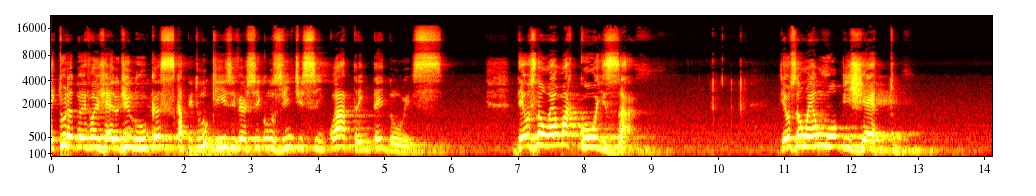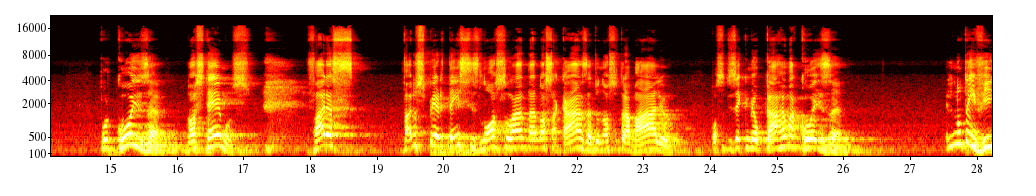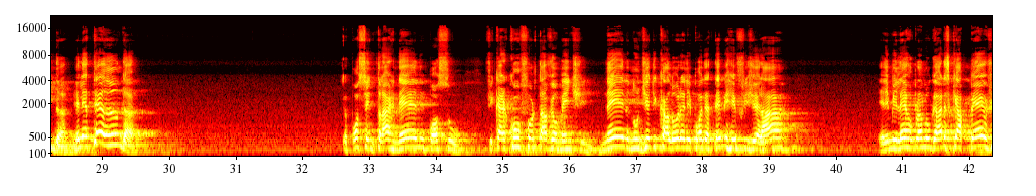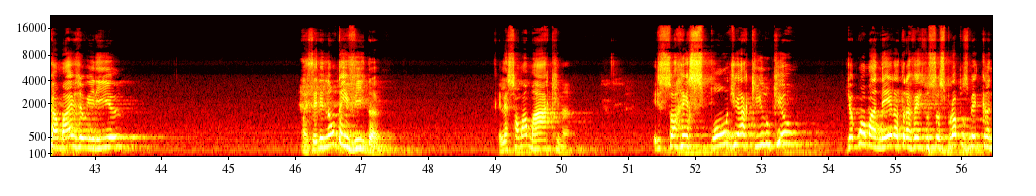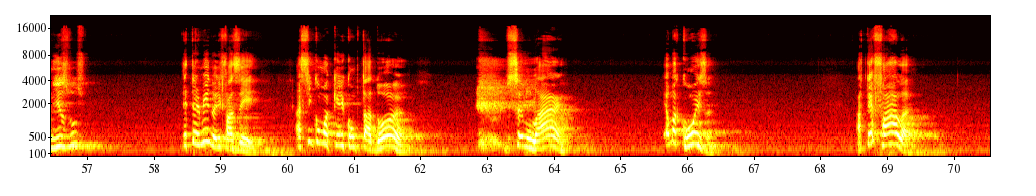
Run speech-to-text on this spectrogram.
Leitura do Evangelho de Lucas, capítulo 15, versículos 25 a 32. Deus não é uma coisa, Deus não é um objeto. Por coisa, nós temos várias, vários pertences nossos lá da nossa casa, do nosso trabalho. Posso dizer que o meu carro é uma coisa, ele não tem vida, ele até anda, eu posso entrar nele, posso ficar confortavelmente nele. Num dia de calor, ele pode até me refrigerar. Ele me leva para lugares que a pé eu jamais eu iria. Mas ele não tem vida. Ele é só uma máquina. Ele só responde àquilo que eu, de alguma maneira, através dos seus próprios mecanismos, determino ele fazer. Assim como aquele computador, o celular é uma coisa. Até fala.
